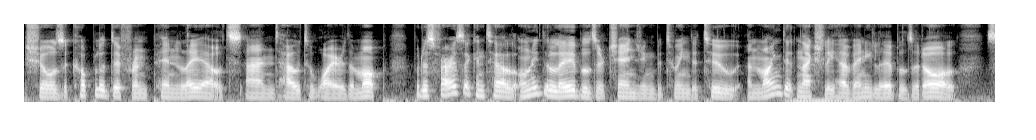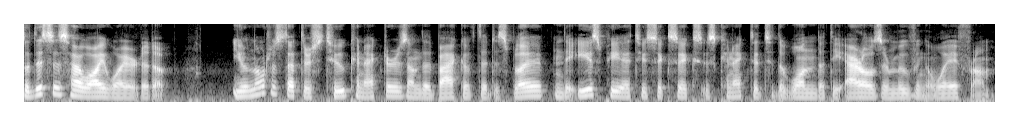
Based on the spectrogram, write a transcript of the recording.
shows a couple of different pin layouts and how to wire them up, but as far as I can tell only the labels are changing between the two and mine didn't actually have any labels at all, so this is how I wired it up. You'll notice that there's two connectors on the back of the display and the ESP8266 is connected to the one that the arrows are moving away from.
